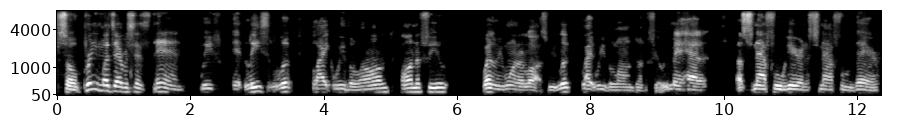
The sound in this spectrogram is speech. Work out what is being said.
So pretty much ever since then, we've at least looked like we belonged on the field, whether we won or lost. We looked like we belonged on the field. We may have had a, a snafu here and a snafu there,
